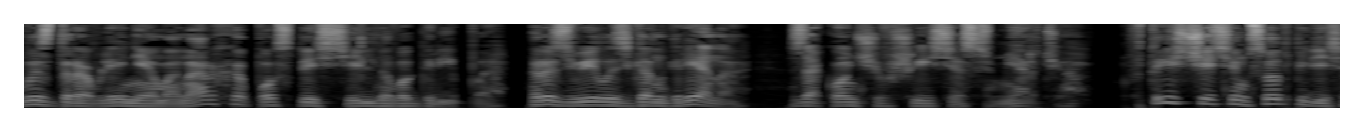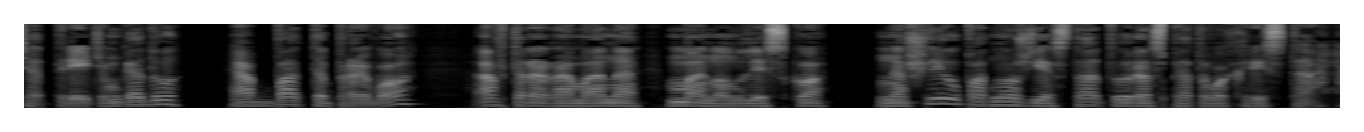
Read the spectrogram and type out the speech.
выздоровления монарха после сильного гриппа. Развилась гангрена, закончившаяся смертью. В 1753 году Аббата Прево, автора романа «Манон Леско», нашли у подножья статуи распятого Христа.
